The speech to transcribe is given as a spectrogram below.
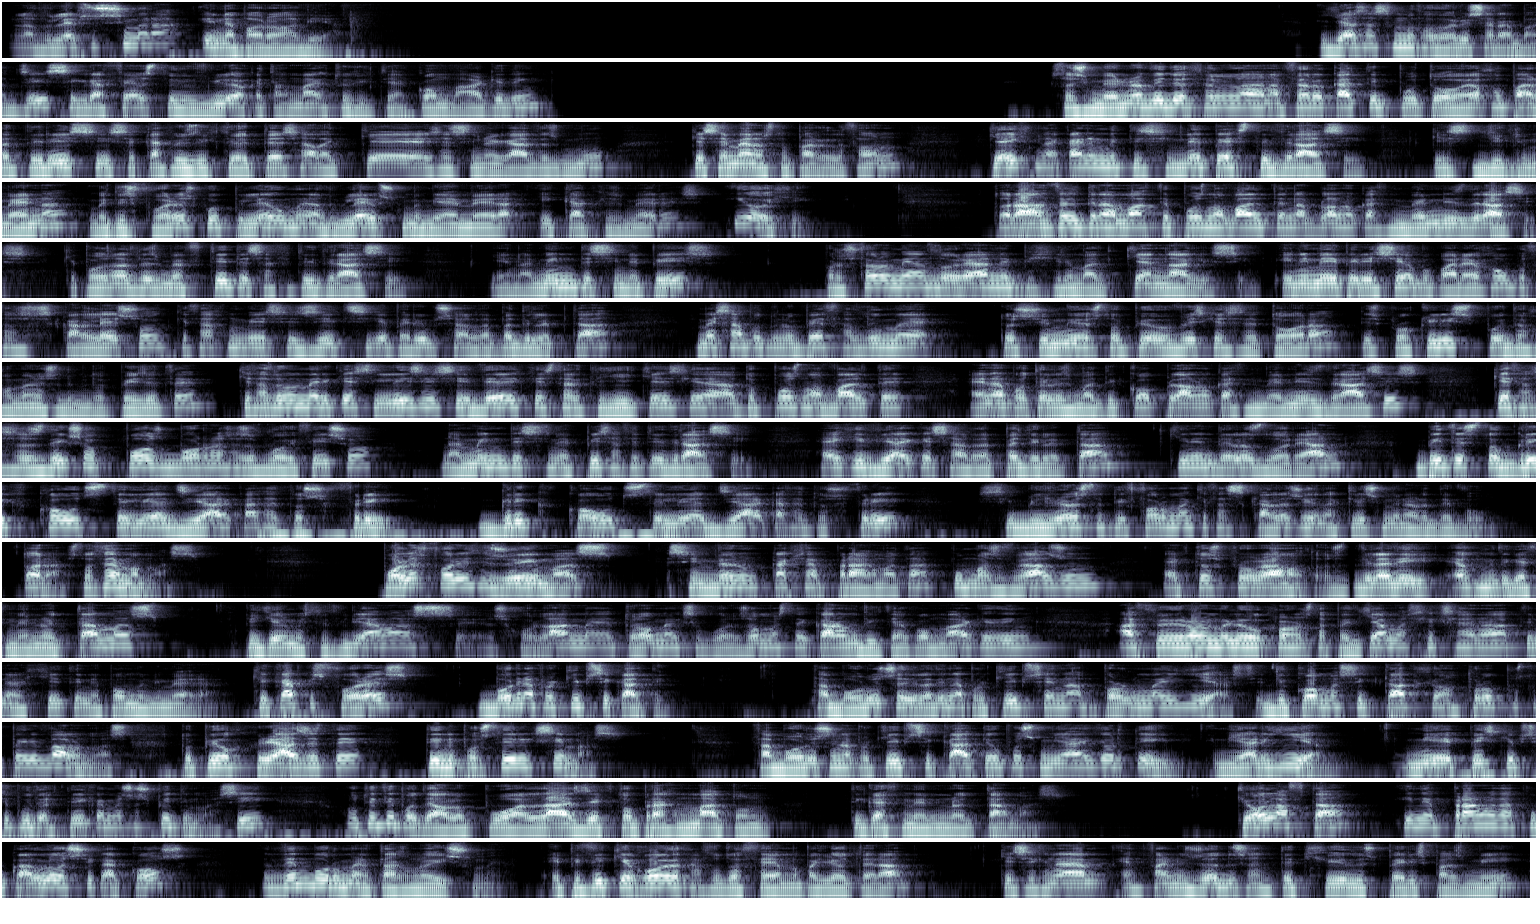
Να δουλέψω σήμερα ή να πάρω άδεια; Γεια σας, είμαι ο Θοδωρής Αραμπατζής, συγγραφέας του βιβλίου Ακαταμάχη του Δικτυακό Marketing. Στο σημερινό βίντεο θέλω να αναφέρω κάτι που το έχω παρατηρήσει σε κάποιους δικτυωτές αλλά και σε συνεργάτες μου και σε μένα στο παρελθόν και έχει να κάνει με τη συνέπεια στη δράση και συγκεκριμένα με τις φορές που επιλέγουμε να δουλέψουμε μια ημέρα ή κάποιες μέρες ή όχι. Τώρα, αν θέλετε να μάθετε πώς να βάλετε ένα πλάνο καθημερινής δράσης και πώς να δεσμευτείτε σε αυτή τη δράση για να μείνετε συνεπείς, προσφέρω μια δωρεάν επιχειρηματική ανάλυση. Είναι μια υπηρεσία που παρέχω που θα σας καλέσω και θα έχουμε μια συζήτηση για περίπου 45 λεπτά, μέσα από την οποία θα δούμε το σημείο στο οποίο βρίσκεστε τώρα, τις προκλήσεις που ενδεχομένως αντιμετωπίζετε και θα δούμε μερικές λύσεις, ιδέες και στρατηγικές για το πώς να βάλετε ένα αποτελεσματικό πλάνο καθημερινής δράσης και θα σας δείξω πώς μπορώ να σας βοηθήσω να μείνετε συνεπείς σε αυτή τη δράση. Έχει διάρκεια 45 λεπτά και είναι εντελώς δωρεάν. Μπείτε στο greekcoach.gr κάθετος free. greekcoach.gr κάθετος free. Συμπληρώστε τη φόρμα και θα σας καλέσω για να κλείσουμε ένα ραντεβού. Τώρα, στο θέμα μας. Πολλές φορές στη ζωή μας συμβαίνουν κάποια πράγματα που μας βγάζουν εκτός προγράμματος. Δηλαδή, έχουμε την καθημερινότητά μας, πηγαίνουμε στη δουλειά μας, σχολάμε, τρώμε, ξεκουραζόμαστε, κάνουμε δικτυακό marketing, αφιερώνουμε λίγο χρόνο στα παιδιά μας και ξανά από την αρχή την επόμενη μέρα. Και κάποιες φορές μπορεί να προκύψει κάτι. Θα μπορούσε δηλαδή να προκύψει ένα πρόβλημα υγείας, δικό μας ή κάποιου ανθρώπου στο περιβάλλον μας, το οποίο χρειάζεται την υποστήριξή μας. Θα μπορούσε να προκύψει κάτι όπως μια γιορτή, μια αργία, μια επίσκεψη που δεχτήκαμε στο σπίτι μας ή οτιδήποτε άλλο που αλλάζει εκ των πραγμάτων την καθημερινότητά μας. Και όλα αυτά είναι πράγματα που καλό ή κακό δεν μπορούμε να τα αγνοήσουμε. Επειδή και εγώ είχα αυτό το θέμα παλιότερα και συχνά εμφανιζόντουσαν τέτοιου είδους περισπασμοί,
